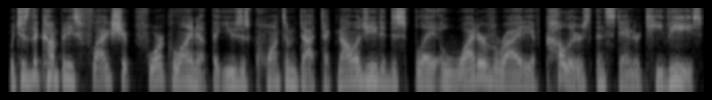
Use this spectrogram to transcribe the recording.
which is the company's flagship 4K lineup that uses quantum dot technology to display a wider variety of colors than standard TVs.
